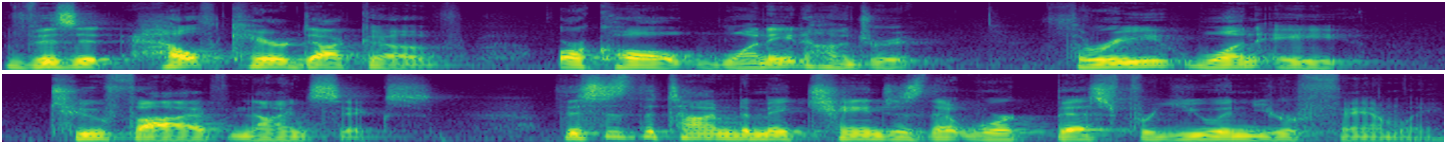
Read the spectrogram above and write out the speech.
visit healthcare.gov or call 1 800 318 2596. This is the time to make changes that work best for you and your family.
